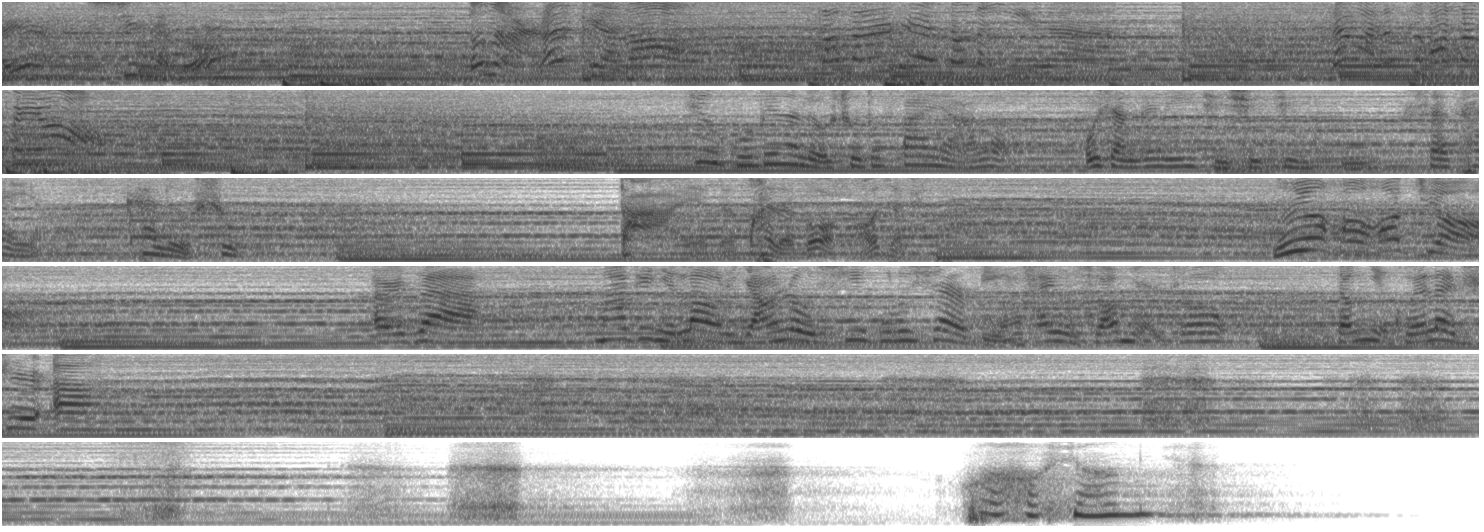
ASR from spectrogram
再去牵黑洗天兜。到哪儿了，铁子？上哪儿的人都等你呢。来晚了自罚三杯啊！镜湖边的柳树都发芽了，我想跟你一起去镜湖晒太阳，看柳树。大爷的，快点给我好起来！你要好好教。儿子，妈给你烙了羊肉西葫芦馅儿饼，还有小米粥，等你回来吃啊。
